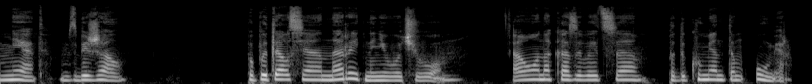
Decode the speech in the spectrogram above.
«Нет, сбежал. Попытался нарыть на него чего, а он, оказывается, по документам умер.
